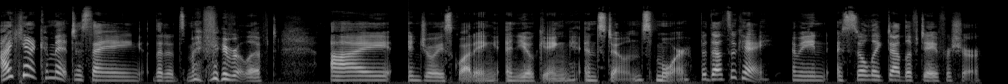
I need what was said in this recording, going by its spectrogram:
I can't commit to saying that it's my favorite lift. I enjoy squatting and yoking and stones more, but that's okay. I mean, I still like deadlift day for sure.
